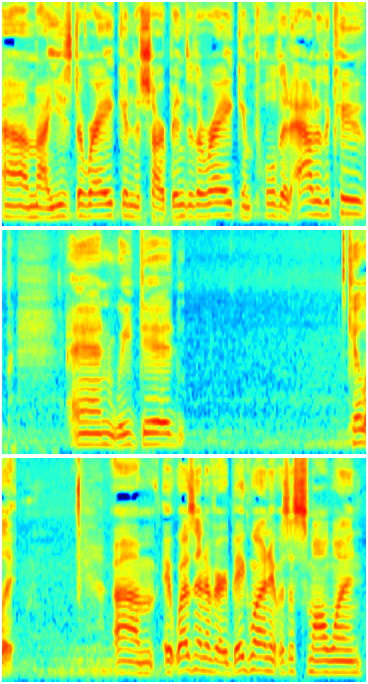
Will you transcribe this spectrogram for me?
Um, I used a rake and the sharp end of the rake and pulled it out of the coop, and we did kill it. Um, it wasn't a very big one; it was a small one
